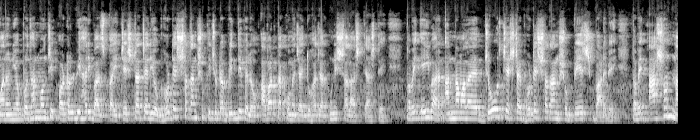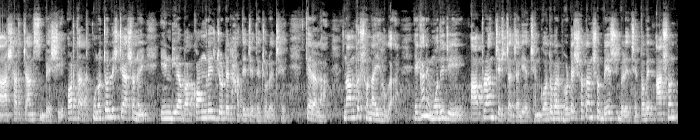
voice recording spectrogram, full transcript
মাননীয় প্রধানমন্ত্রী অটল বিহারী বাজপেয়ী চেষ্টা চালিয়েও ভোটের শতাংশ কিছুটা বৃদ্ধি পেলেও আবার তা কমে যায় দু হাজার উনিশ সালে আসতে আসতে। তবে এইবার আন্নামালয়ের জোর চেষ্টায় ভোটের শতাংশ বেশ বাড়বে। তবে আসন না আসার চান্স বেশি। অর্থাৎ উনচল্লিশটি আসনই ইন্ডিয়া বা কংগ্রেস জোটের হাতে যেতে চলেছে। কেরালা, নাম তো শোনাই হোগা। এখানে মোদিজি আপ্রাণ চেষ্টা চালিয়েছেন। গতবার ভোটের শতাংশ বেশ বেড়েছে, তবে আসন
